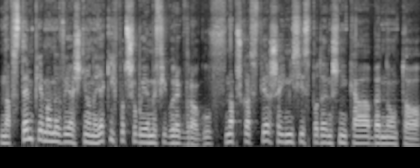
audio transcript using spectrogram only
Na wstępie mamy wyjaśnione, jakich potrzebujemy figurek wrogów. Na przykład w pierwszej misji z podręcznika będą to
